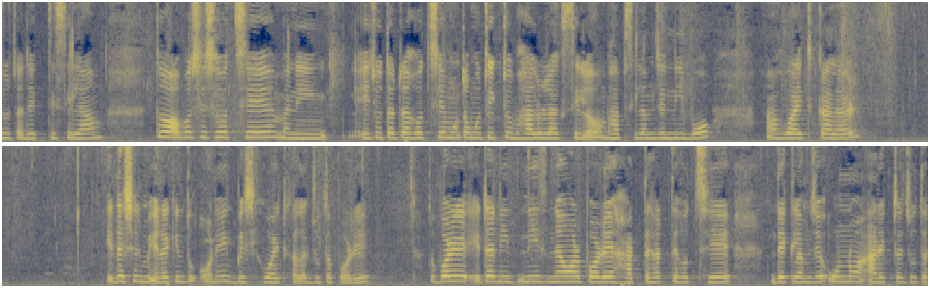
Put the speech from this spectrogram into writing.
জুতা দেখতেছিলাম। তো অবশেষে হচ্ছে মানে এই জুতাটা হচ্ছে মোটামুটি একটু ভালো লাগছিল। ভাবছিলাম যে নিব হোয়াইট কালার। এদেশের মেয়েরা কিন্তু অনেক বেশি হোয়াইট কালার জুতা পরে। তো পরে এটা নেওয়ার পরে হাঁটতে হাঁটতে হচ্ছে দেখলাম যে অন্য আরেকটা জুতা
